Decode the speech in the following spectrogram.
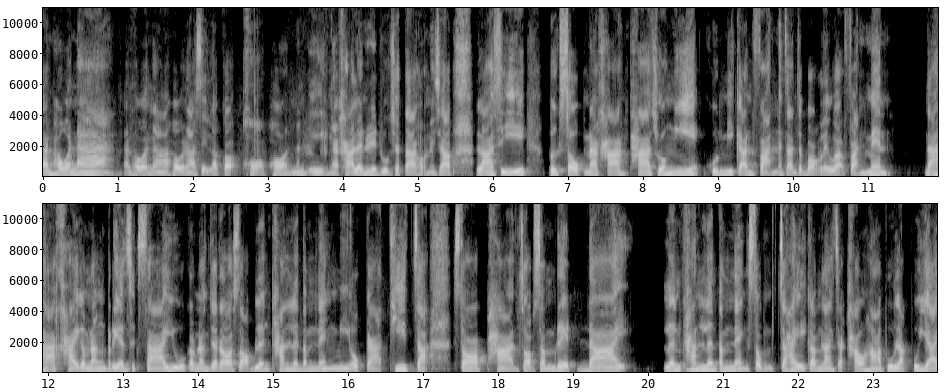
การภาวนา การภาวนาภาวนาเสร็จแล้วก็ขอพรนั่นเองนะคะ และในดวงชะตาของในชาวราศีพฤษภนะคะ ถ้าช่วงนี้คุณมีการฝันอาจารย์จะบอกเลยว่าฝันแม่นนะคะใครกำลังเรียนศึกษาอยู่กำลังจะรอสอบเลื่อนขั้นเลื่อนตำแหน่งมีโอกาสที่จะสอบผ่านสอบสำเร็จได้ เลื่อนขั้นเลื่อนตำแหน่งสมใจกำลังจะเข้าหาผู้หลักผู้ใหญ่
